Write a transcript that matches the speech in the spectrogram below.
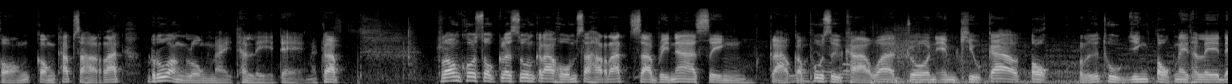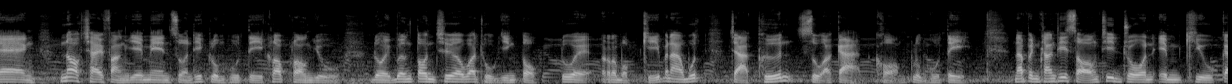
ของกองทัพสหรัฐร่วงลงในทะเลแดงนะครับรองโฆษกกระทรวงกลาโหมสหรัฐซาบรีนาซิงกล่าวกับผู้สื่อข่าวว่าโดรน MQ9 ตก หรือถูกยิงตกในทะเลแดง นอกชายฝั่งเยเมนส่วนที่กลุ่มฮูตีครอบครองอยู่ โดยเบื้องต้นเชื่อว่าถูกยิงตกด้วยระบบขีปนาวุธจากพื้นสู่อากาศของกลุ่มฮูตีนับเป็นครั้งที่ 2 ที่โดรน MQ9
